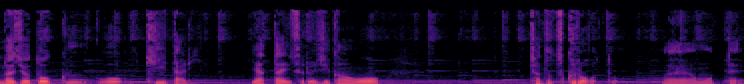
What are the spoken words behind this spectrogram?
う、ラジオトークを聞いたり、やったりする時間を、ちゃんと作ろうと、え思って、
